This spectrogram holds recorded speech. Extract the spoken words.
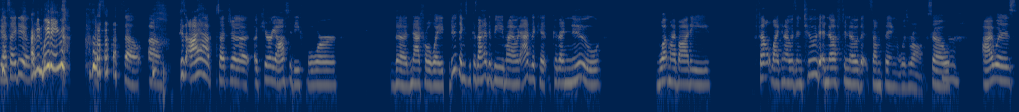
yes, I do. I've been waiting. So, um, because I have such a, a curiosity for the natural way to do things because I had to be my own advocate because I knew what my body felt like and I was in tuned enough to know that something was wrong. So Yeah. I was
